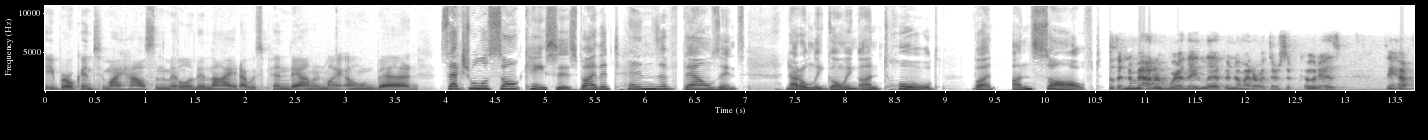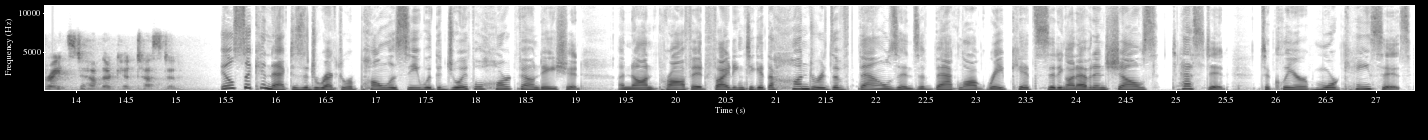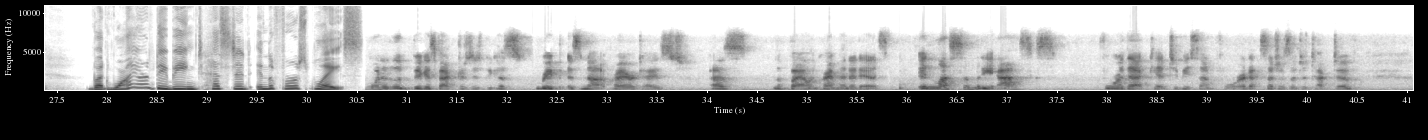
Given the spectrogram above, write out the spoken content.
He broke into my house in the middle of the night. I was pinned down in my own bed. Sexual assault cases by the tens of thousands, not only going untold, but unsolved. So that no matter where they live and no matter what their zip code is, they have rights to have their kid tested. Ilse Knecht is a director of policy with the Joyful Heart Foundation, a nonprofit fighting to get the hundreds of thousands of backlog rape kits sitting on evidence shelves tested to clear more cases. But why aren't they being tested in the first place? One of the biggest factors is because rape is not prioritized as the violent crime that it is. Unless somebody asks for that kit to be sent forward, such as a detective,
